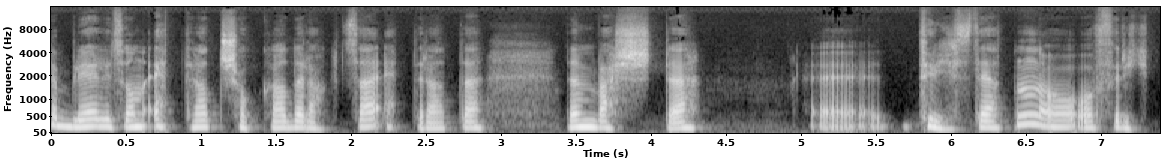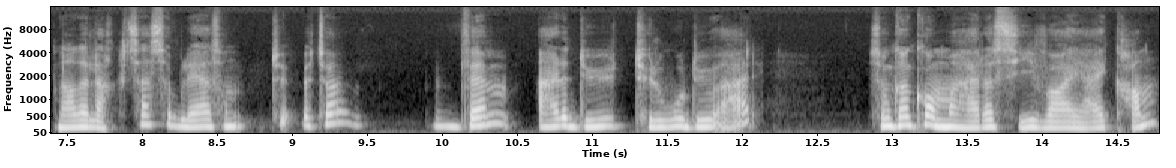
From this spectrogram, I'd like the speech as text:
Jeg ble litt sånn etter at sjokket hadde lagt seg, etter at den verste eh, tristheten og, og, frykten hadde lagt seg, så ble jeg sånn du, Vet du hva, hvem er det du tror du er, som kan komme her og si hva jeg kan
